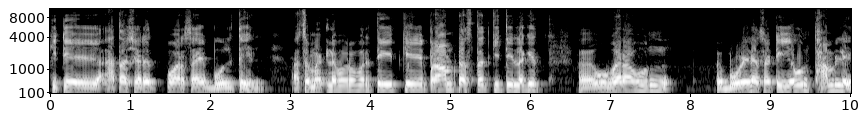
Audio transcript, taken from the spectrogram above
की ते आता शरद पवार साहेब बोलतील. असं म्हटल्याबरोबर ते इतके प्रॉम्प्ट असतात की ते लगेच उभं राहून बोलण्यासाठी येऊन थांबले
